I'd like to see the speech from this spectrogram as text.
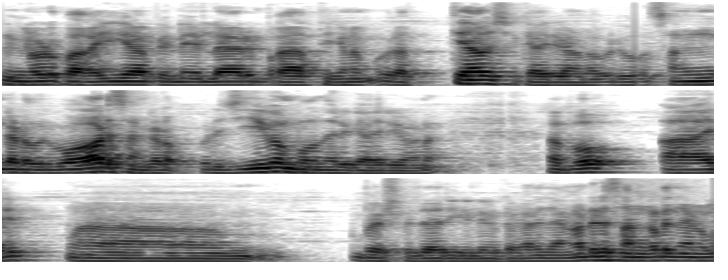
നിങ്ങളോട് പറയുക പിന്നെ എല്ലാവരും പ്രാർത്ഥിക്കണം. ഒരു അത്യാവശ്യ കാര്യമാണ് ഒരു സങ്കടം ഒരുപാട് സങ്കടം ഒരു ജീവൻ പോകുന്ന ഒരു കാര്യമാണ്. അപ്പോൾ ആരും ഉപേക്ഷ വിചാരിക്കില്ല കേട്ടോ കാരണം ഞങ്ങളുടെ ഒരു സങ്കടം ഞങ്ങൾ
